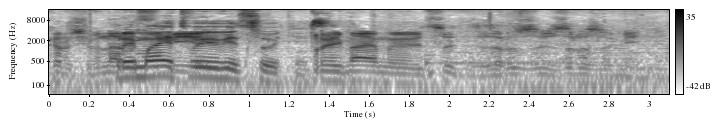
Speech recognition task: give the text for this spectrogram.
Коротше, вона Приймає розуміє- твою відсутність. Приймає мою відсутність з розумінням.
